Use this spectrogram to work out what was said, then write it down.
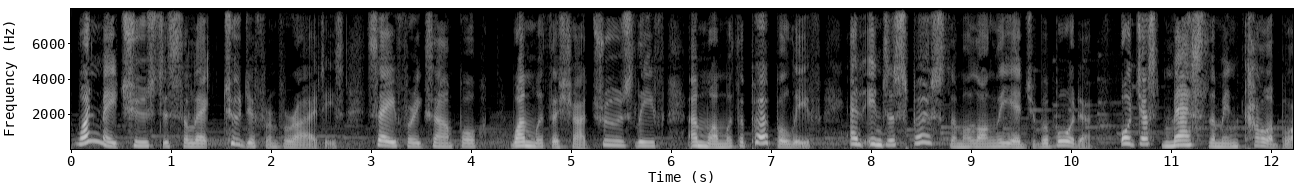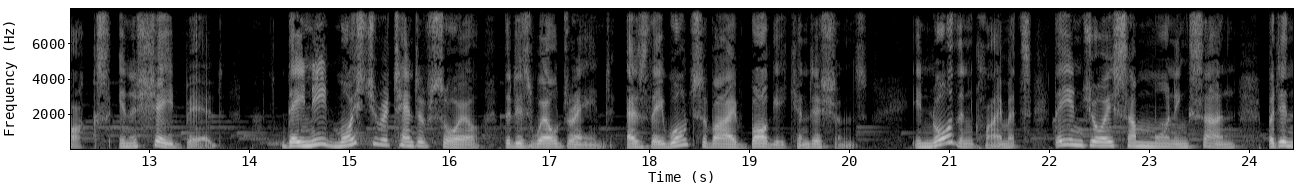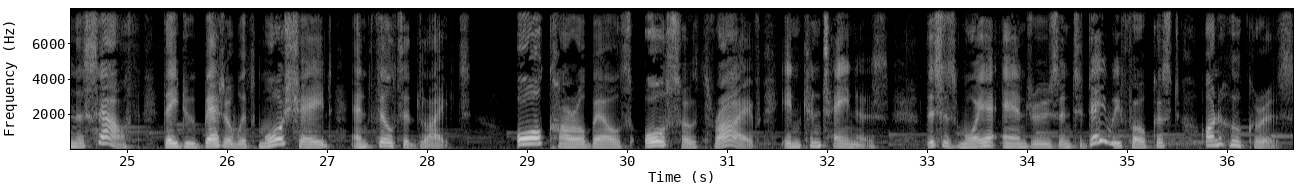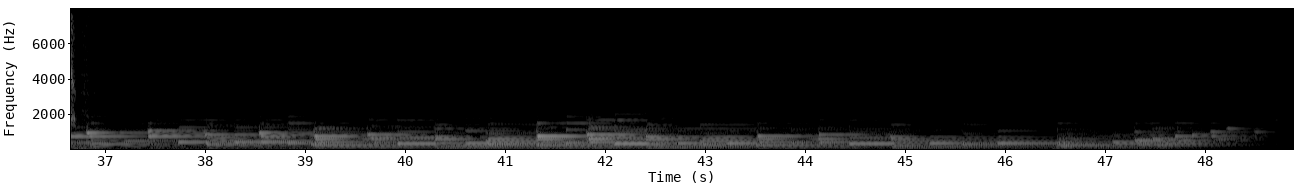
One may choose to select two different varieties, say, for example, one with a chartreuse leaf and one with a purple leaf, and intersperse them along the edge of a border, or just mass them in color blocks in a shade bed. They need moisture retentive soil that is well drained, as they won't survive boggy conditions. In northern climates, they enjoy some morning sun, but in the south, they do better with more shade and filtered light. All coral bells also thrive in containers. This is Moya Andrews, and today we focused on heucheras.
